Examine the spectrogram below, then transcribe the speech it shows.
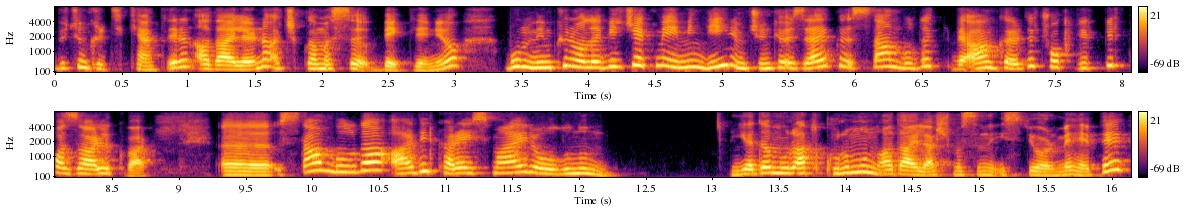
bütün kritik kentlerin adaylarını açıklaması bekleniyor. Bu mümkün olabilecek mi emin değilim çünkü özellikle İstanbul'da ve Ankara'da çok büyük bir pazarlık var. Ee, İstanbul'da Adil Kara İsmailoğlu'nun ya da Murat Kurum'un adaylaşmasını istiyor MHP.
